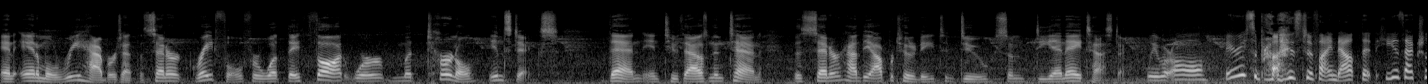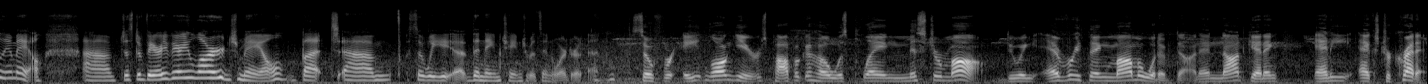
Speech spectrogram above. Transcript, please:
and animal rehabbers at the center grateful for what they thought were maternal instincts. Then, in 2010, the center had the opportunity to do some DNA testing. We were all very surprised to find out that he is actually a male, uh, just a very, very large male. But um, so we, uh, the name change was in order then. So for eight long years, Papa Papagaho was playing Mr. Mom, doing everything Mama would have done, and not getting any extra credit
